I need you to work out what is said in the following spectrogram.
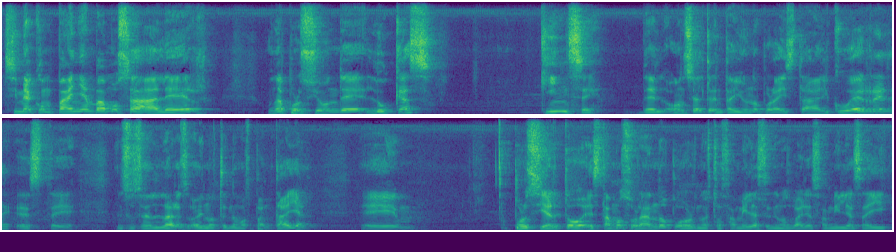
si me acompañan, vamos a leer una porción de Lucas 15, del 11 al 31, por ahí está el QR, este en sus celulares. Hoy no tenemos pantalla. Eh, por cierto, estamos orando por nuestras familias. Tenemos varias familias ahí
